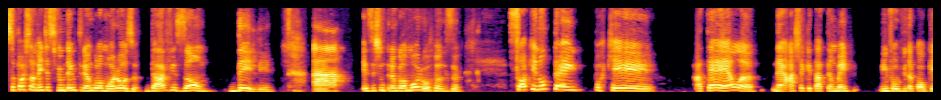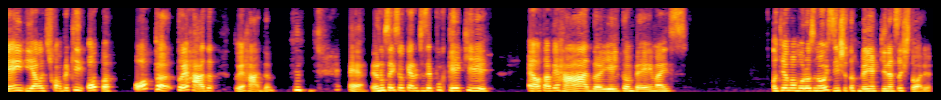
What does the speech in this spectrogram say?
Supostamente esse filme tem um triângulo amoroso da visão dele. Ah. Existe um triângulo amoroso. Só que não tem, porque até ela, né, acha que tá também envolvida com alguém e ela descobre que, opa, opa, tô errada, tô errada. é, eu não sei se eu quero dizer por que, que ela tava errada e ele também, mas o triângulo amoroso não existe também aqui nessa história.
